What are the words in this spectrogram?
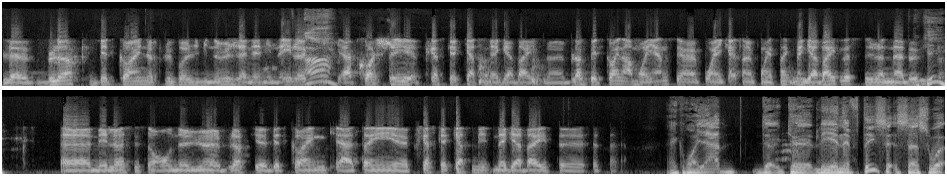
le bloc Bitcoin le plus volumineux jamais miné, là, Ah! qui, qui a approché presque 4 mégabytes. là. Un bloc Bitcoin, en moyenne, c'est 1.4, 1.5 mégabytes, là, si je ne m'abuse. OK. Euh, mais là, c'est ça. On a eu un bloc Bitcoin qui a atteint euh, presque 4 mé- mégabytes euh, cette semaine. Incroyable de- que les NFT, ça, soit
